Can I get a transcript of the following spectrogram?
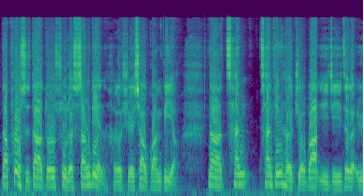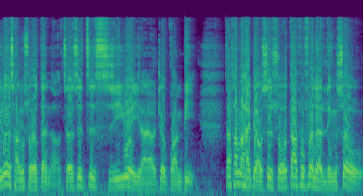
那迫使大多数的商店和学校关闭哦，那餐餐厅和酒吧以及这个娱乐场所等哦，则是自十一月以来哦就关闭。那他们还表示说，大部分的零售。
